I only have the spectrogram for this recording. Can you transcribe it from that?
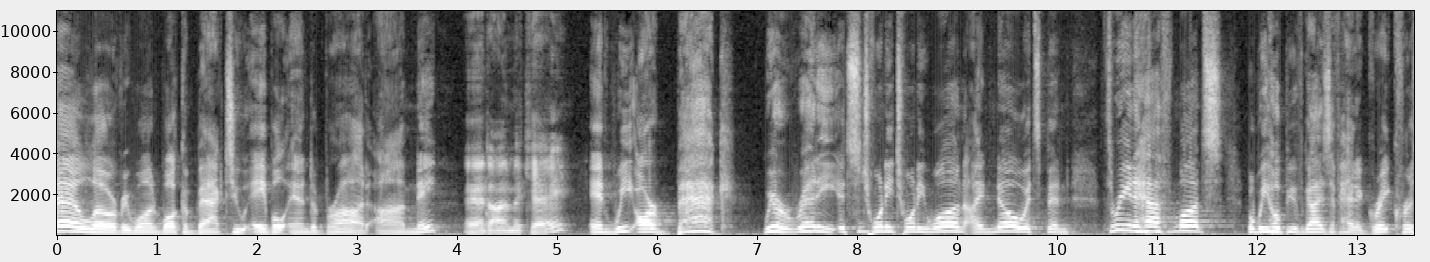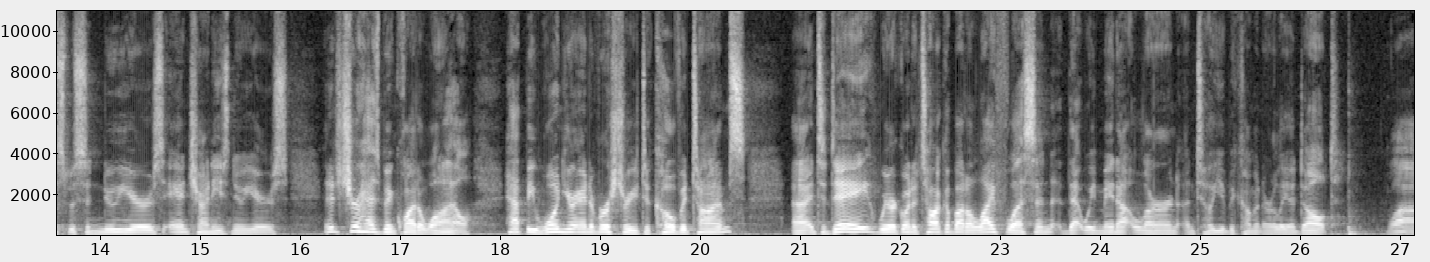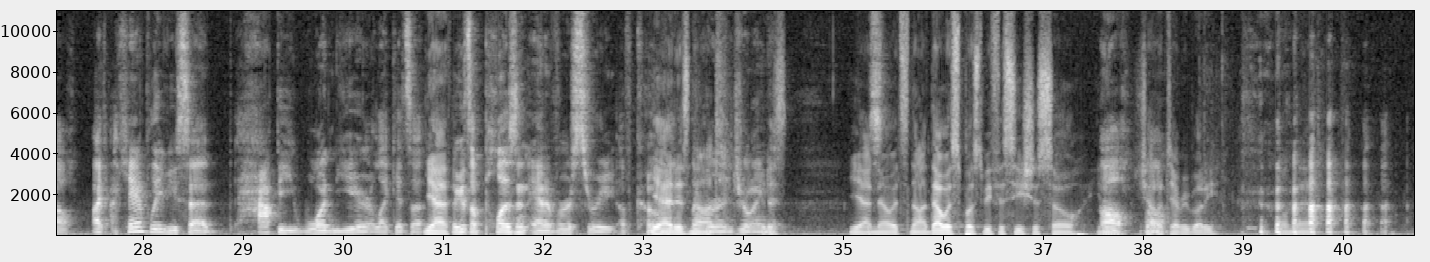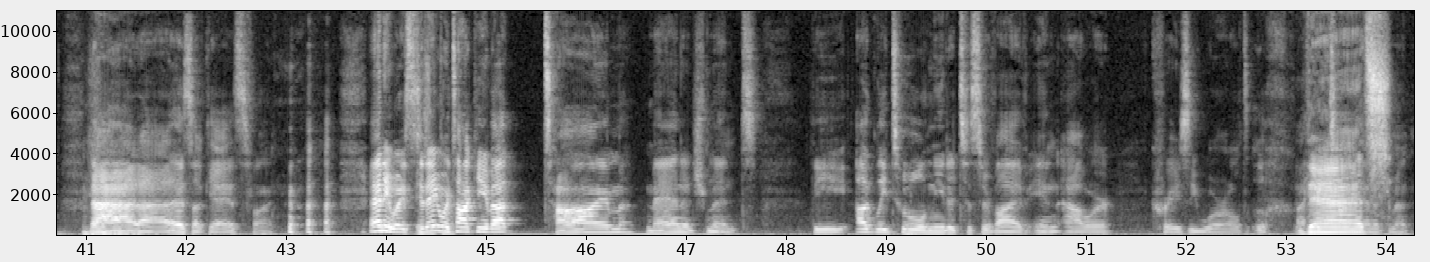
Hello, everyone. Welcome back to Able and Abroad. I'm Nate, And I'm McKay. and we are back. We are ready. It's 2021. I know it's been three and a half months, but we hope you guys have had a great Christmas and New Year's and Chinese New Year's. And it sure has been quite a while. Happy one year anniversary to COVID times. Uh, and today we are going to talk about a life lesson that we may not learn until you become an early adult. Wow. I, I can't believe you said happy one year like it's a Yeah. like it's a pleasant anniversary of COVID. Yeah, it is like not. We're enjoying It it. is- Yeah, no, it's not. That was supposed to be facetious, so you know, Oh, shout oh. out to everybody on that. Nah, nah, it's okay. It's fine. Anyways, today we're talking about time management, the ugly tool needed to survive in our crazy world. Ugh, I hate time That's- management.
